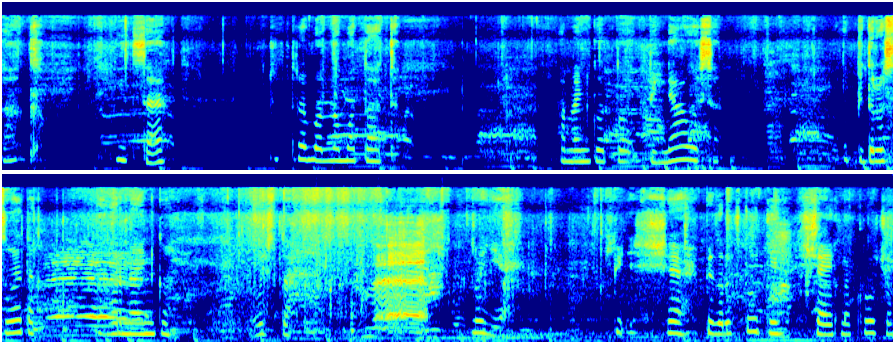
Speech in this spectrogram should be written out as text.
Так. І це. Тут треба намотати. Гарненько то піднялося. Підросли так гарненько. Ось так. Ну є. Ще підростуть ще їх накручу.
